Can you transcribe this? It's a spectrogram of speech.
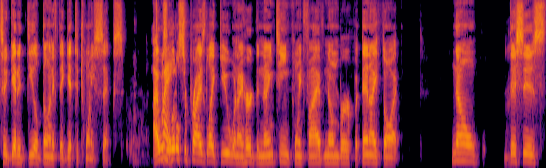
to get a deal done if they get to 26. I was right. a little surprised like you when I heard the 19.5 number, but then I thought, no, this is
